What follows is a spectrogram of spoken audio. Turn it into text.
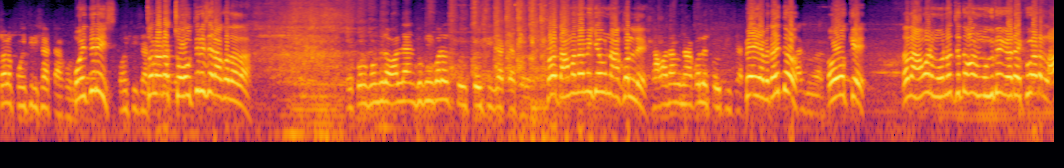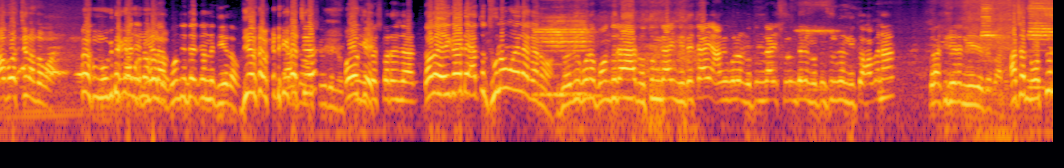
চলো পঁয়ত্রিশ হাজার টাকা পঁয়ত্রিশ? পঁয়ত্রিশ চলো এটা চৌত্রিশে রাখো দাদা। কোন বন্ধুরা অনলাইন বুকিং করো চৌত্রিশ হাজার টাকা করো। তো দামাদামি কেউ না করলে? দামাদামি না করলে চৌত্রিশ হাজার। পেয়ে যাবে তাই তো? ওকে। দাদা আমার মনে হচ্ছে তোমার মুখ দেখে এটা খুব একটা লাভ হচ্ছে না তোমার। মুখ দেখে বন্ধুদের জন্য দিয়ে দাও। দিয়ে দেবে ঠিক আছে? ওকে। দাদা এই গাড়িটা এত ধুলো ময়লা কেন? যদি কোনো বন্ধুরা নতুন গাড়ি নিতে চায় আমি বলো নতুন গাড়ি শোরুম থেকে নতুন শোরুমে নিতে হবে না। সরাসরি এটা নিয়ে যেতে পারে। আচ্ছা নতুন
